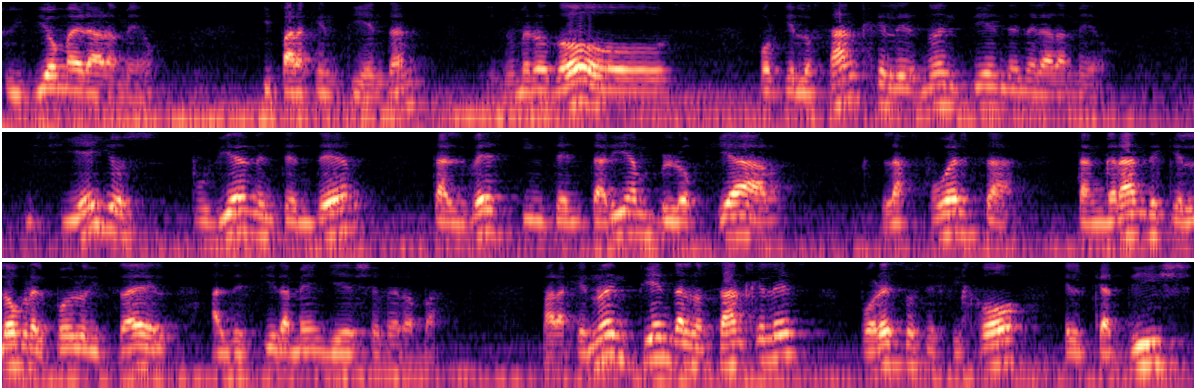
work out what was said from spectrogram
su idioma era arameo y para que entiendan. Y número dos, porque los ángeles no entienden el arameo. Y si ellos pudieran entender, tal vez intentarían bloquear la fuerza tan grande que logra el pueblo de Israel al decir Amén Yeshem Para que no entiendan los ángeles, por eso se fijó el Kadish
